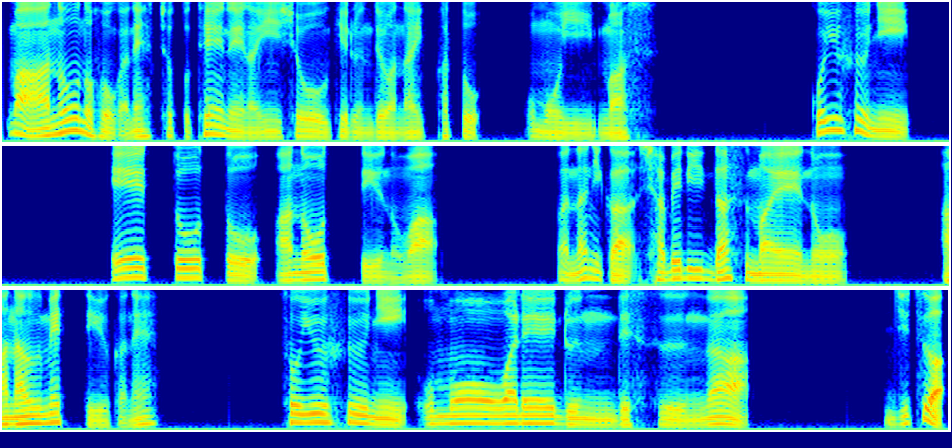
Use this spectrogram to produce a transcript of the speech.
まあ、あのの方がね、ちょっと丁寧な印象を受けるんではないかと思います。こういうふうに、えーととあのっていうのは、まあ、何か喋り出す前の穴埋めっていうかね、そういうふうに思われるんですが、実は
